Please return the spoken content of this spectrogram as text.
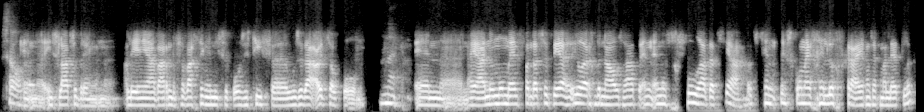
Zo. En in slaap te brengen. Alleen ja, waren de verwachtingen niet zo positief hoe ze daaruit zou komen. Nee. En uh, nou ja, in een moment van dat ze het weer heel erg benauwd had en, en het gevoel had dat, ja, dat ze, geen, ze kon echt geen lucht krijgen, zeg maar letterlijk.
